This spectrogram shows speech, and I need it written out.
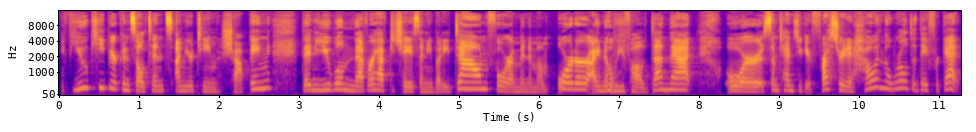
If you keep your consultants on your team shopping, then you will never have to chase anybody down for a minimum order. I know we've all done that. Or sometimes you get frustrated. How in the world did they forget?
